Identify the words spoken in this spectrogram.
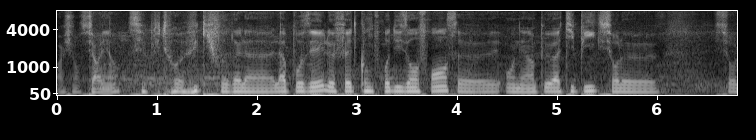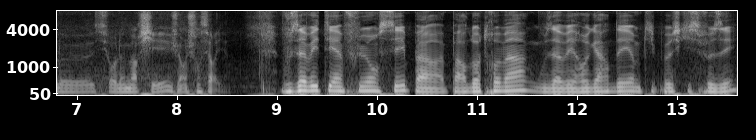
Ah, J'en sais rien, c'est plutôt eux qu'il faudrait la, poser. Le fait qu'on produise en France, euh, on est un peu atypique sur le, sur le, sur le marché, j'en sais rien. Vous avez été influencé par, par d'autres marques? Vous avez regardé un petit peu ce qui se faisait?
